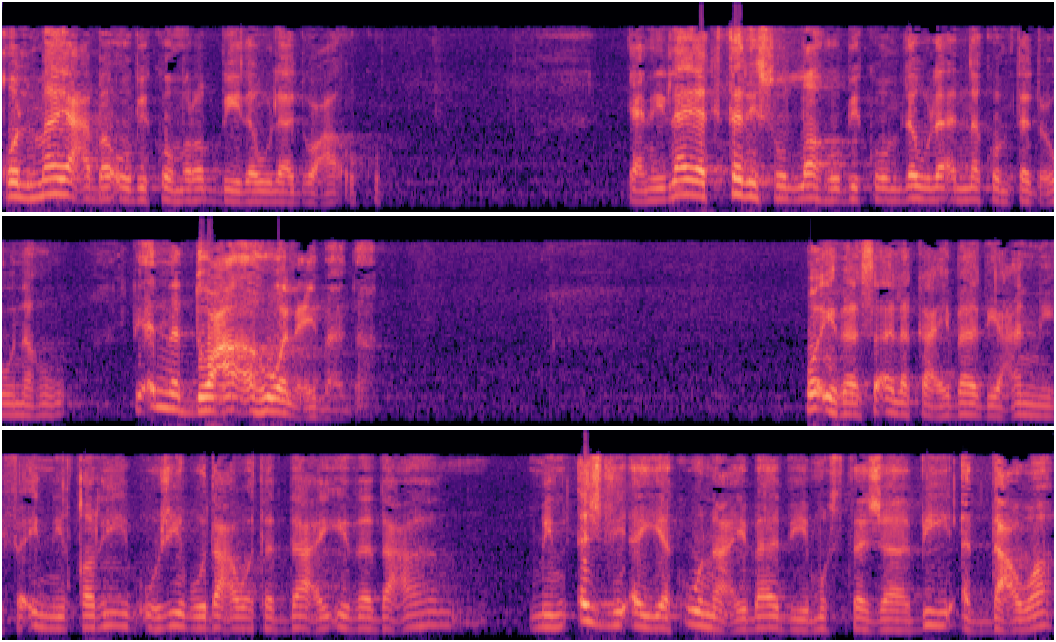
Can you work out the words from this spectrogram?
قل ما يعبأ بكم ربي لولا دعاؤكم. يعني لا يكترث الله بكم لولا أنكم تدعونه لأن الدعاء هو العبادة وإذا سألك عبادي عني فإني قريب أجيب دعوة الداعي إذا دعان من أجل أن يكون عبادي مستجابي الدعوة؟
